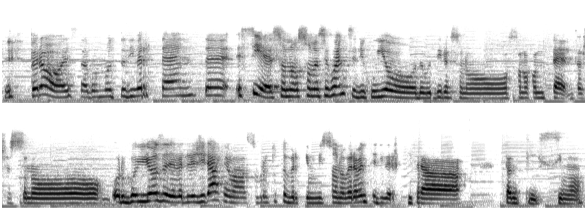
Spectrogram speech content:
Però è stato molto divertente e sì, sono, sono sequenze di cui io devo dire sono, sono contenta, cioè sono orgogliosa di averle girate, ma soprattutto perché mi sono veramente divertita tantissimo.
